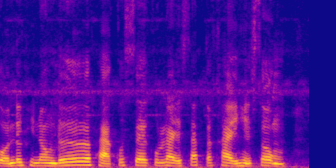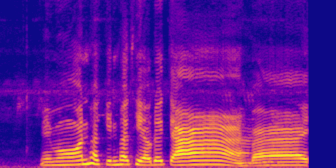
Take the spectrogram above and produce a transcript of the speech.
ก่อนเด้อพี่น้องเด้อฝากกดแชร์กดไลค์ซับตะไคร้ให้ส่งแม่มอนพากินพาเที่ยวด้วยจ้าบาย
